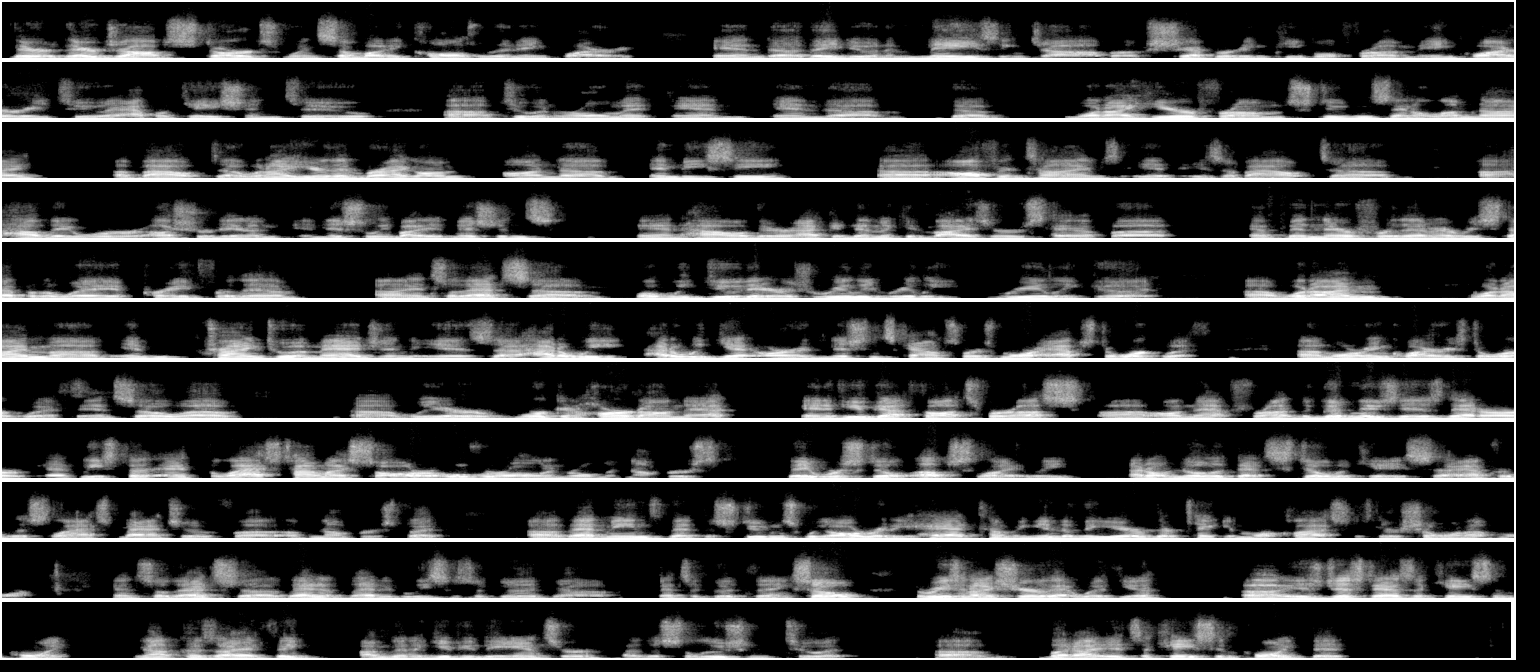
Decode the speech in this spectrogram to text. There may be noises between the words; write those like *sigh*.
their their job starts when somebody calls with an inquiry. And uh, they do an amazing job of shepherding people from inquiry to application to uh, to enrollment. And and um, the what I hear from students and alumni about uh, when I hear them brag on on uh, NBC, uh, oftentimes it is about uh, uh, how they were ushered in initially by admissions and how their academic advisors have have been there for them every step of the way, have prayed for them, and so that's um, what we do there is really really really good. what I'm what I'm uh, trying to imagine is uh, how do we how do we get our admissions counselors more apps to work with, uh, more inquiries to work with, and so uh, uh, we are working hard on that. And if you've got thoughts for us uh, on that front, the good news is that our at least at the last time I saw our overall enrollment numbers, they were still up slightly. I don't know that that's still the case after this last batch of of numbers, but uh, that means that the students we already had coming into the year, they're taking more classes, they're showing up more, and so that's uh, that. That at least is a good. Uh, that's a good thing. So the reason I share that with you uh, is just as a case in point, not because I think I'm going to give you the answer, the solution to it, um, but I, it's a case in point that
